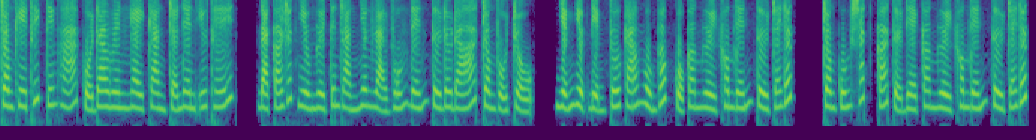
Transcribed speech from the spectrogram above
trong khi thuyết tiến hóa của Darwin ngày càng trở nên yếu thế, đã có rất nhiều người tin rằng nhân loại vốn đến từ đâu đó trong vũ trụ. Những nhược điểm tố cáo nguồn gốc của con người không đến từ trái đất. Trong cuốn sách có tựa đề Con người không đến từ trái đất,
